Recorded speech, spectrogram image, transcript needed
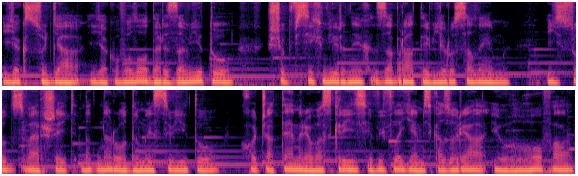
як суддя, як володар завіту, щоб всіх вірних забрати в Єрусалим, і суд звершить над народами світу. Хоча темрява скрізь віфлеємська зоря і Голгофа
